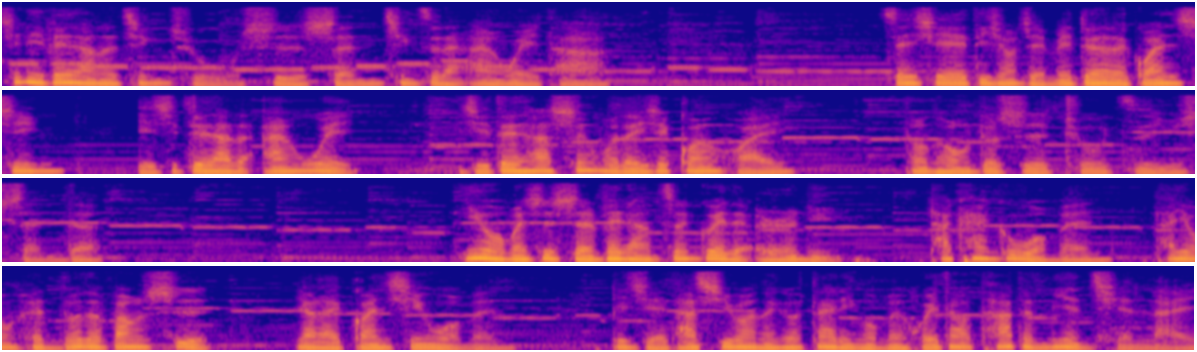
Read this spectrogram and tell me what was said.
心里非常的清楚，是神亲自来安慰他。这些弟兄姐妹对他的关心，以及对他的安慰，以及对他生活的一些关怀，通通都是出自于神的。因为我们是神非常尊贵的儿女，他看顾我们，他用很多的方式要来关心我们，并且他希望能够带领我们回到他的面前来。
